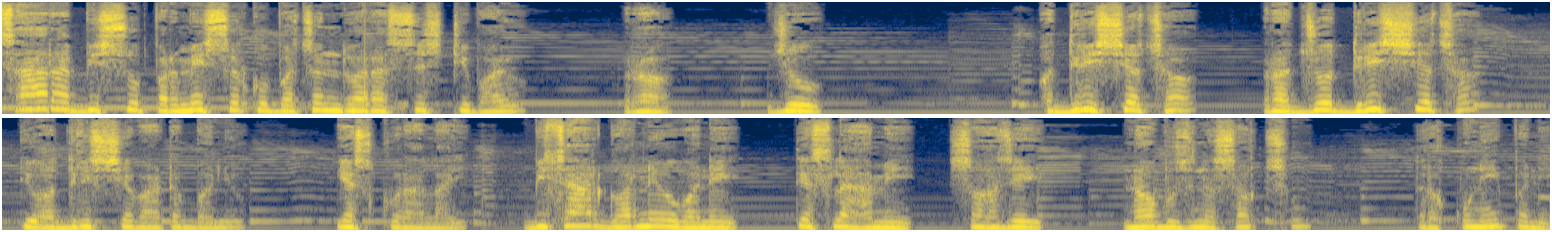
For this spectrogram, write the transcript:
सारा विश्व परमेश्वरको वचनद्वारा सृष्टि भयो र जो अदृश्य छ र जो दृश्य छ त्यो अदृश्यबाट बन्यो। यस कुरालाई विचार गर्ने हो भने त्यसलाई हामी सहजै नबुझ्न सक्छौँ तर कुनै पनि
